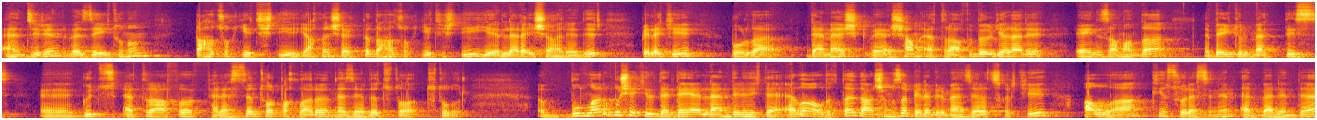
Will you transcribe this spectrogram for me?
əncirin və zeytunun daha çox yetişdiyi, yaxın şərqdə daha çox yetişdiyi yerlərə işarə edir. Belə ki, burada Dəməşq və ya Şam ətrafı bölgələri, eyni zamanda Beytül Məqdis Qüds ətrafı, Fələstin torpaqları nəzərdə tutulur. Bunları bu şəkildə dəyərləndirdikdə, ələ aldıqda qarşımıza belə bir mənzərə çıxır ki, Allah Tin surəsinin əvvəlində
